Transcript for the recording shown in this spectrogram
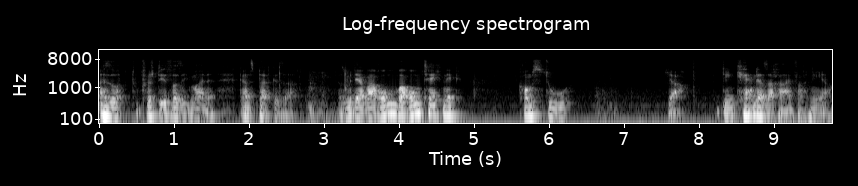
Also, du verstehst, was ich meine. Ganz platt gesagt. Also mit der Warum-Warum-Technik kommst du ja den Kern der Sache einfach näher.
